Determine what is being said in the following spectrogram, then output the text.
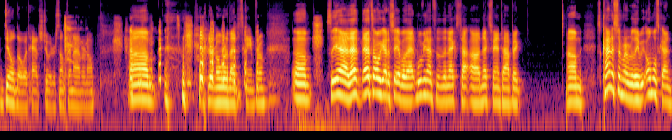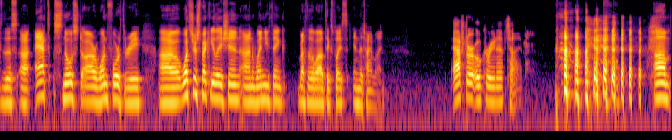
dildo attached to it or something. I don't know. Um, I don't know where that just came from. Um, so yeah, that that's all we got to say about that. Moving on to the next to- uh, next fan topic. Um, it's kind of similar, really. We almost got into this. Uh, at Snowstar one four three. Uh, what's your speculation on when you think Breath of the Wild takes place in the timeline? After Ocarina of Time. Um,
